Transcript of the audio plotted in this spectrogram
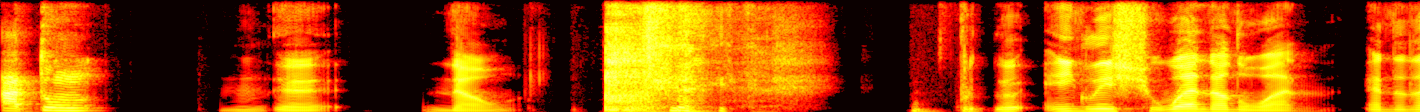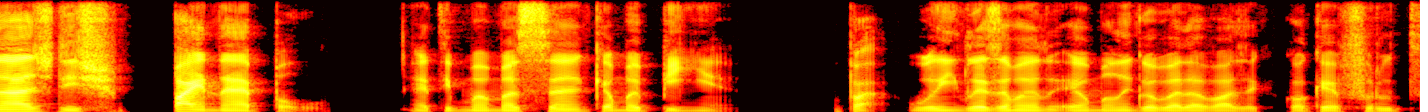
Atum. Eh, não. Inglês, one on one. Ananás diz pineapple. É tipo uma maçã que é uma pinha. Pá, o inglês é uma, é uma língua bada básica. Qualquer fruto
